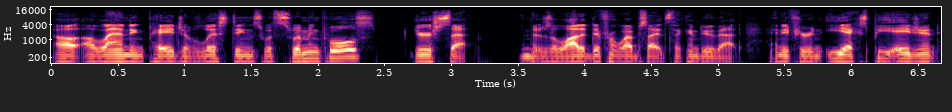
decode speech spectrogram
a, a landing page of listings with swimming pools, you're set. And there's a lot of different websites that can do that. And if you're an EXP agent,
